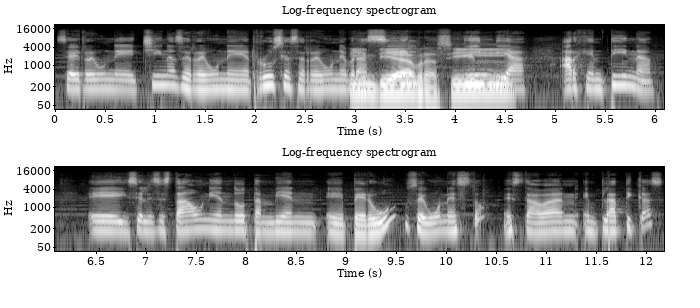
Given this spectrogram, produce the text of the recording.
se reúne China, se reúne Rusia, se reúne Brasil. India, Brasil. India, Argentina. Eh, y se les está uniendo también eh, Perú, según esto, estaban en pláticas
